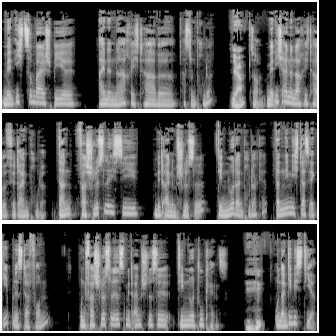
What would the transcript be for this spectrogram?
wenn ich zum Beispiel eine Nachricht habe, hast du einen Bruder? Ja. So, wenn ich eine Nachricht habe für deinen Bruder, dann verschlüssele ich sie mit einem Schlüssel, den nur dein Bruder kennt. Dann nehme ich das Ergebnis davon und verschlüssel es mit einem Schlüssel, den nur du kennst. Mhm. Und dann gebe ich es dir.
